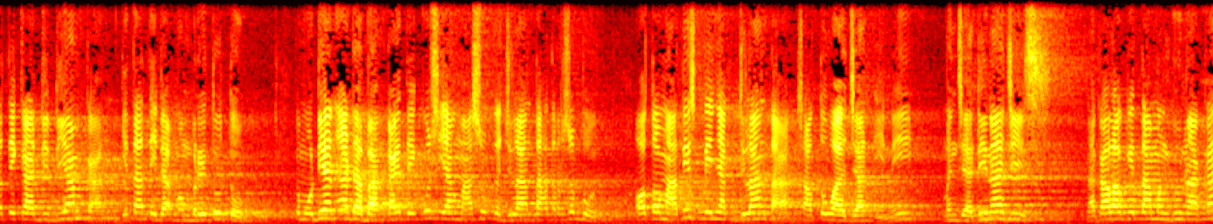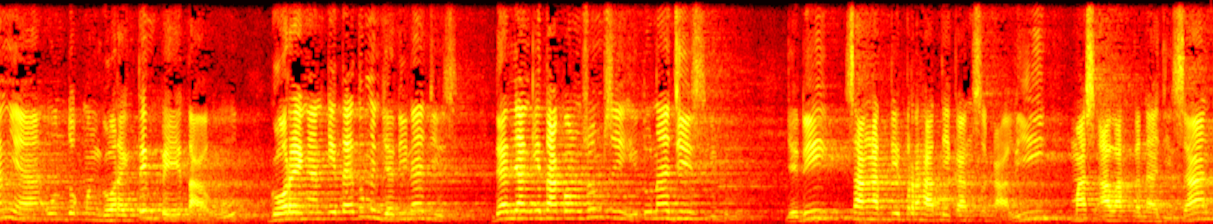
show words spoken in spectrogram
ketika didiamkan kita tidak memberi tutup. Kemudian ada bangkai tikus yang masuk ke jelantah tersebut. Otomatis minyak jelantah satu wajan ini menjadi najis. Nah, kalau kita menggunakannya untuk menggoreng tempe, tahu, gorengan kita itu menjadi najis. Dan yang kita konsumsi itu najis gitu Jadi sangat diperhatikan sekali masalah kenajisan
